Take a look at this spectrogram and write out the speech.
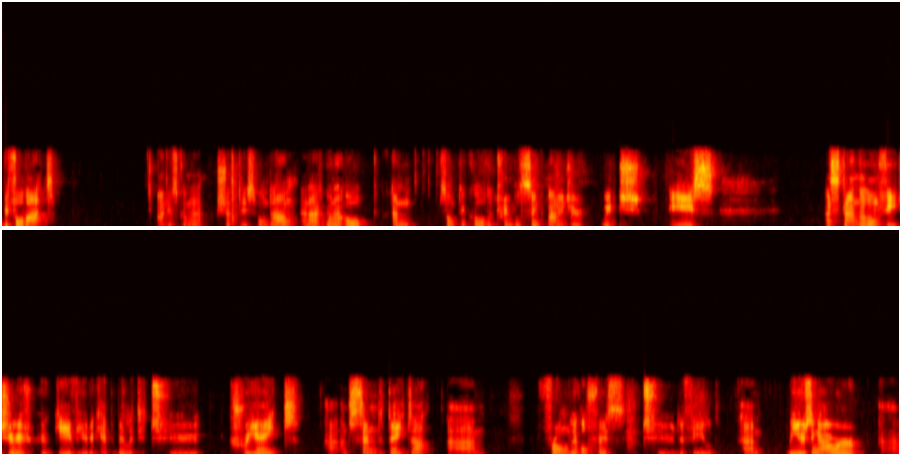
Before that, I'm just gonna shut this one down and I'm gonna open something called the Trimble Sync Manager, which is a standalone feature who gave you the capability to create uh, and send data um, from the office to the field. Um, we're using our uh,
